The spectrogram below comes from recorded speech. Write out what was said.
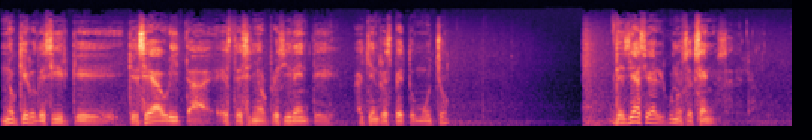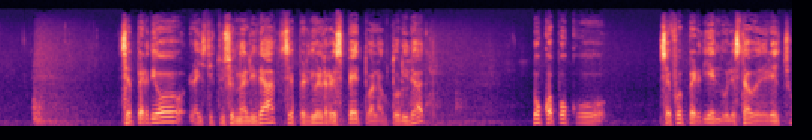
No quiero decir que, que sea ahorita este señor presidente, a quien respeto mucho, desde hace algunos sexenios. Se perdió la institucionalidad, se perdió el respeto a la autoridad. Poco a poco se fue perdiendo el Estado de Derecho.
